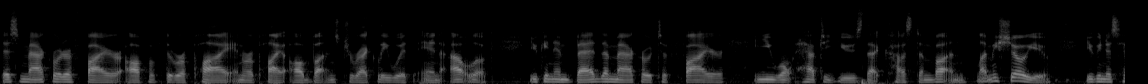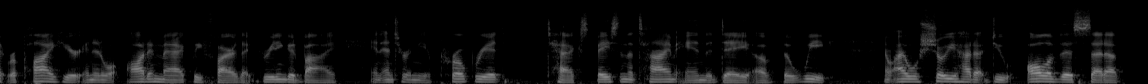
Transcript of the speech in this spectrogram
this macro to fire off of the reply and reply all buttons directly within Outlook. You can embed the macro to fire and you won't have to use that custom button. Let me show you. You can just hit reply here and it will automatically fire that greeting goodbye and enter in the appropriate text based on the time and the day of the week. Now I will show you how to do all of this setup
